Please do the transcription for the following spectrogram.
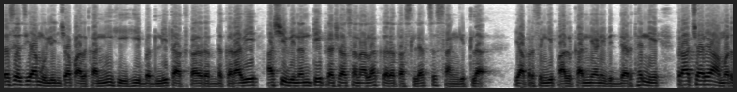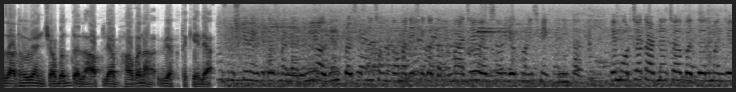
तसेच या मुलींच्या पालकांनी ही ही बदली तात्काळ रद्द करावी अशी विनंती प्रशासनाला करत असल्याचं सांगितलं. याप्रसंगी पालकांनी आणि विद्यार्थ्यांनी प्राचार्य अमर जाधव यांच्याबद्दल आपल्या भावना व्यक्त केल्या. सृष्टी व्यंकटेश भंडारी. मी औद्योगिक प्रशिक्षण संस्थामध्ये शिकत आहे. माझे व्यवसाय इलेक्ट्रॉनिक्स मेकॅनिक आहे. हे मोर्चा काढण्याच्या बद्दल म्हणजे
